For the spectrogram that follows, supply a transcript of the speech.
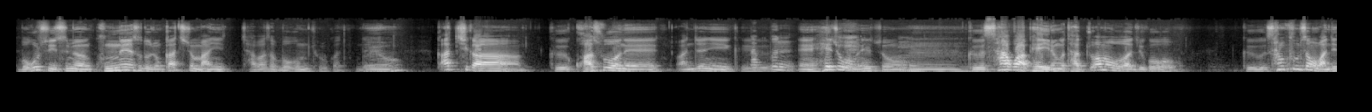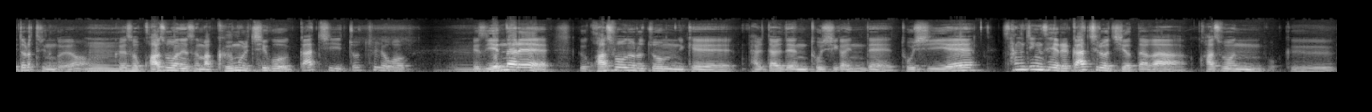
먹을 수 있으면 국내에서도 좀 까치 좀 많이 잡아서 먹으면 좋을 것 같은데. 왜요? 까치가 그 과수원에 완전히 그 나쁜 예, 해조는 해. 해죠. 음. 그 사과, 배 이런 거 다 쪼아 먹어가지고 그 상품성을 완전히 떨어뜨리는 거예요. 음. 그래서 과수원에서 막 금을 치고 까치 쫓으려고. 그래서 옛날에 그 과수원으로 좀 이렇게 발달된 도시가 있는데 도시에 상징새를 까치로 지었다가 과수원 그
